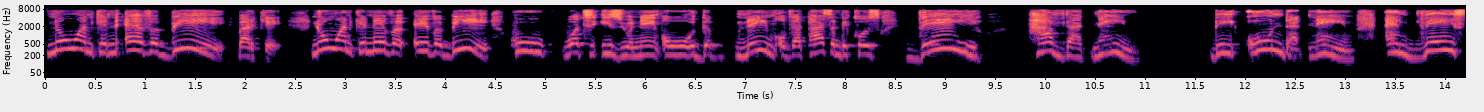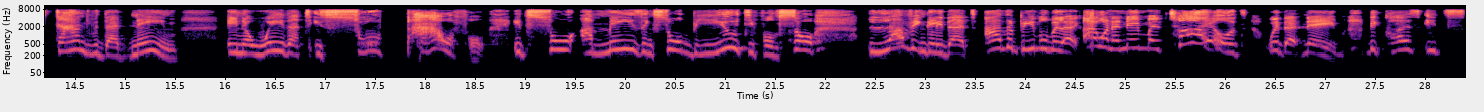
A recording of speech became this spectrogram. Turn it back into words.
no one can ever be Barke. No one can ever ever be who what is your name or the name of that person because they have that name. They own that name and they stand with that name in a way that is so powerful. It's so amazing, so beautiful, so lovingly that other people be like, I want to name my child with that name because it's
